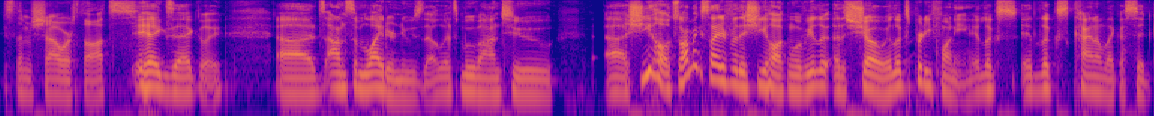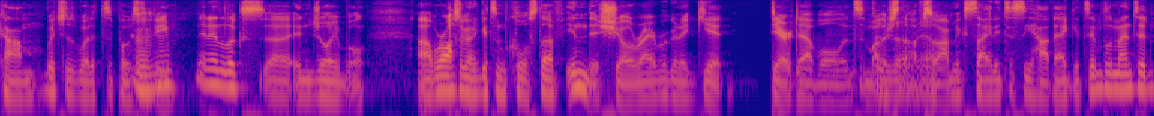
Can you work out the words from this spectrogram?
It's them shower thoughts. yeah, exactly. Uh, it's on some lighter news though. Let's move on to uh, She-Hulk. So I'm excited for the She-Hulk movie. Uh, The show. It looks pretty funny. It looks it looks kind of like a sitcom, which is what it's supposed to be, and it looks uh, enjoyable. Uh, we're also going to get some cool stuff in this show, right? We're going to get Daredevil and some other Daredevil, stuff. So I'm excited to see how that gets implemented.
